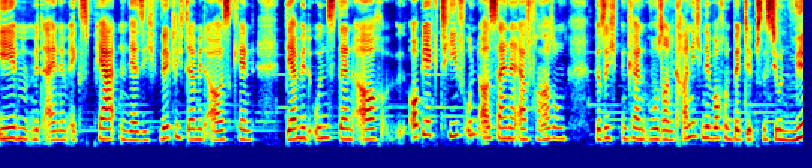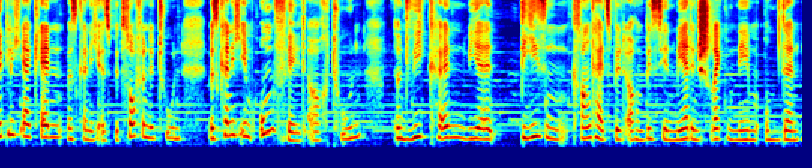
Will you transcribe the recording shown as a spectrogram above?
geben mit einem Experten, der sich wirklich damit auskennt, der mit uns dann auch objektiv und aus seiner Erfahrung berichten kann, woran kann ich eine Wochenbettdepression wirklich erkennen, was kann ich als Betroffene tun, was kann ich im Umfeld auch tun und wie können wir diesen Krankheitsbild auch ein bisschen mehr den Schrecken nehmen, um dann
